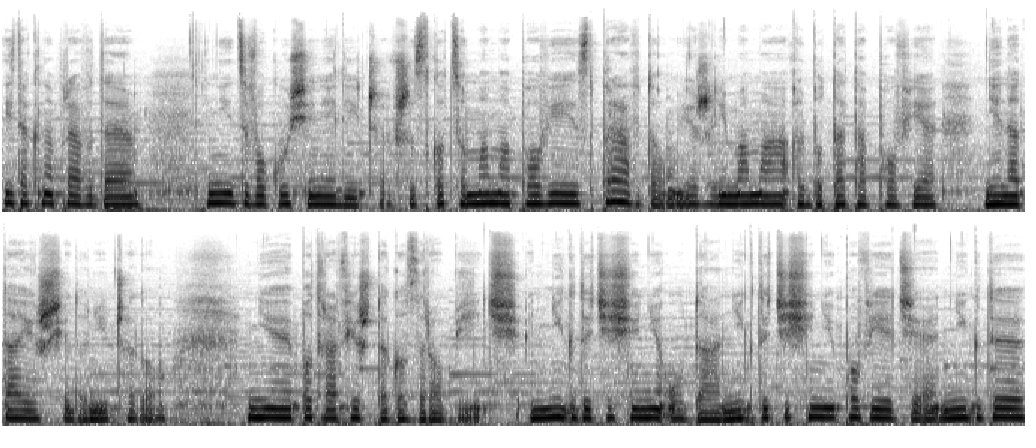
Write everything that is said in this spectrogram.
i tak naprawdę nic wokół się nie liczy. Wszystko, co mama powie, jest prawdą. Jeżeli mama albo tata powie, nie nadajesz się do niczego, nie potrafisz tego zrobić, nigdy ci się nie uda, nigdy ci się nie powiedzie, nigdy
